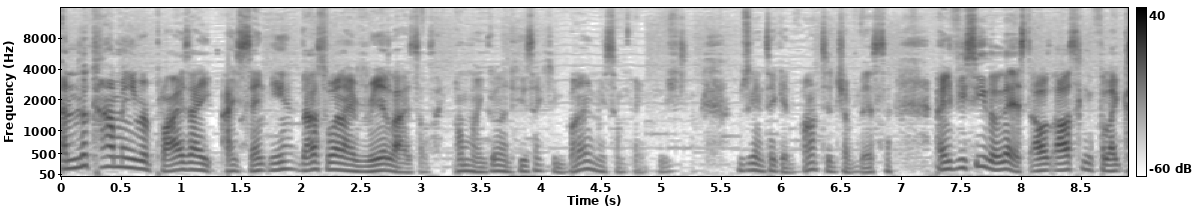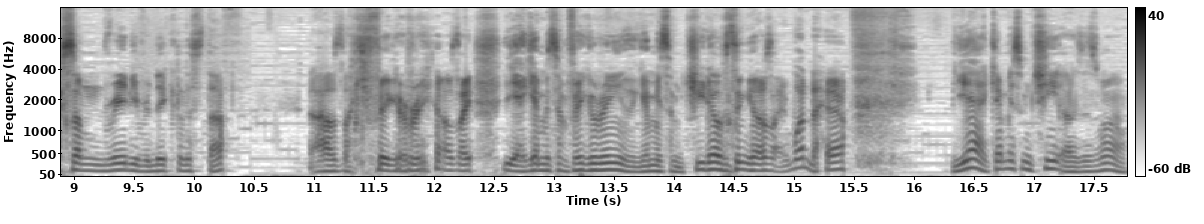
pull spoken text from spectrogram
And look how many replies I I sent you. That's when I realized I was like, oh my god, he's actually buying me something. I'm just, I'm just gonna take advantage of this. And if you see the list, I was asking for like some really ridiculous stuff. I was like figurine. I was like, yeah, get me some figurines and get me some Cheetos. And I was like, what the hell? Yeah, get me some Cheetos as well.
